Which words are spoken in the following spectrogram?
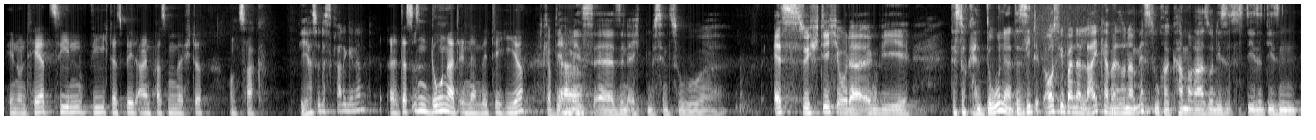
hin und her ziehen, wie ich das Bild einpassen möchte. Und zack, wie hast du das gerade genannt? Äh, das ist ein Donut in der Mitte hier. Ich glaube, die Amis äh, sind echt ein bisschen zu äh, esssüchtig oder irgendwie. Das ist doch kein Donut. Das sieht aus wie bei einer Leica, bei so einer Messsucherkamera, so dieses, diese, diesen,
